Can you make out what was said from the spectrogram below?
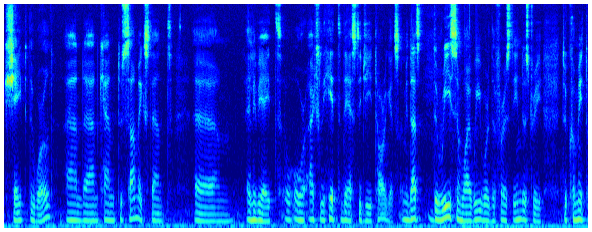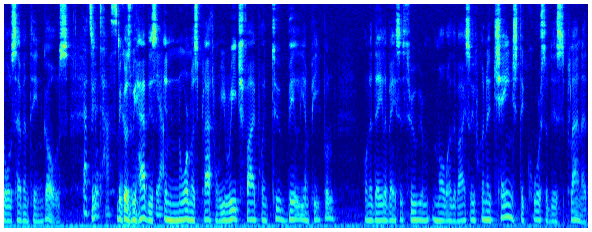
shape the world and and can to some extent um, alleviate or, or actually hit the SDG targets. I mean, that's the reason why we were the first industry to commit all 17 goals That's Be- fantastic. because we have this Yeah. enormous platform. We reach 5.2 billion people on a daily basis through your mobile device. So if we're going to change the course of this planet,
